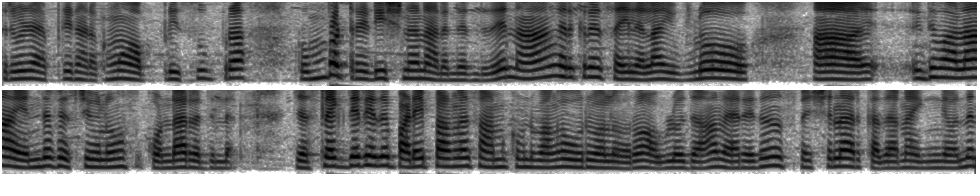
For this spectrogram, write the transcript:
திருவிழா எப்படி நடக்குமோ அப்படி சூப்பராக ரொம்ப ட்ரெடிஷ்னலாக நடந்திருந்தது. நாங்கள் இருக்கிற சைலெல்லாம் இவ்வளோ இதுவெல்லாம் எந்த ஃபெஸ்டிவலும் கொண்டாடுறதில்ல. ஜஸ்ட் லைக் தட் எதோ படைப்பாங்க சாமி கும்பிடுவாங்க ஊர்வலம் வரும் அவ்வளோதான் வேறு எதுவும் ஸ்பெஷலாக இருக்காது. ஆனால் இங்கே வந்து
